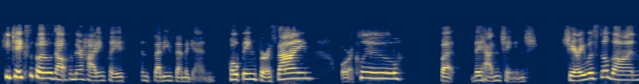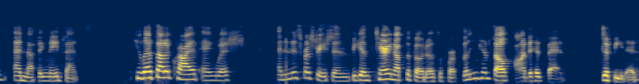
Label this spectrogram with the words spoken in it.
He takes the photos out from their hiding place and studies them again, hoping for a sign or a clue, but they hadn't changed. Sherry was still gone, and nothing made sense. He lets out a cry of anguish and, in his frustration, begins tearing up the photos before flinging himself onto his bed, defeated.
